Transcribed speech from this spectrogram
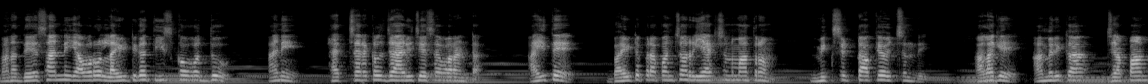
మన దేశాన్ని ఎవరో లైట్గా తీసుకోవద్దు అని హెచ్చరికలు జారీ చేసేవారంట. అయితే బయట ప్రపంచం రియాక్షన్ మాత్రం మిక్స్డ్ టాకే వచ్చింది. అలాగే అమెరికా జపాన్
